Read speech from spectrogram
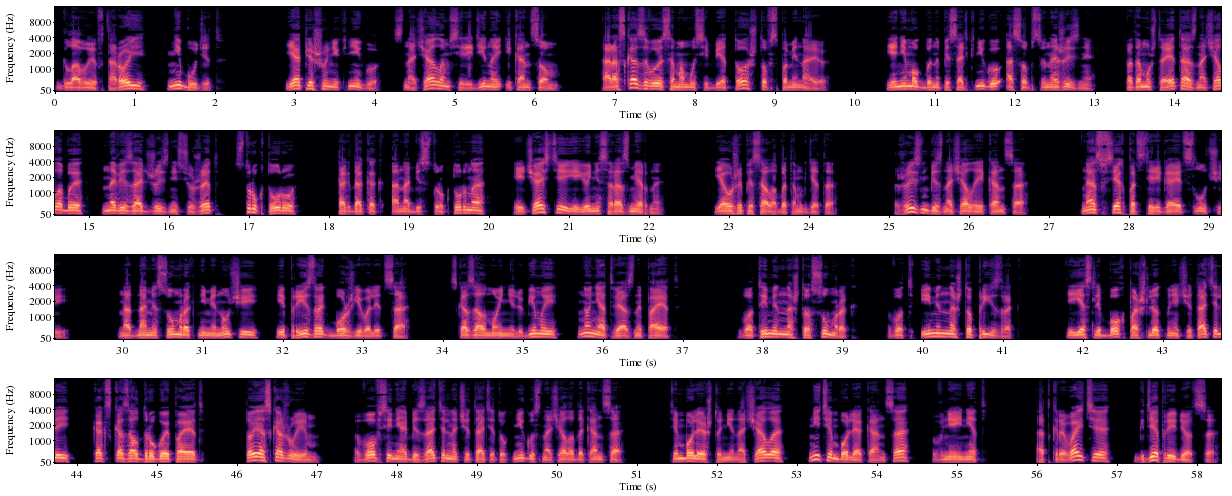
Главы второй не будет. Я пишу не книгу с началом, серединой и концом, а рассказываю самому себе то, что вспоминаю. Я не мог бы написать книгу о собственной жизни, потому что это означало бы навязать жизни сюжет, структуру, тогда как она бесструктурна и части ее несоразмерны. Я уже писал об этом где-то. Жизнь без начала и конца. Нас всех подстерегает случай. Над нами сумрак неминучий и призрак Божьего лица, сказал мой нелюбимый, но неотвязный поэт. Вот именно что сумрак, вот именно что призрак. И если Бог пошлет мне читателей, как сказал другой поэт, то я скажу им, вовсе не обязательно читать эту книгу с начала до конца, тем более что ни начала, ни тем более конца в ней нет. Открывайте, где придется.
